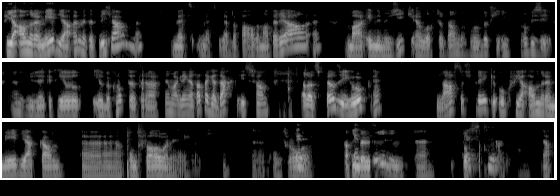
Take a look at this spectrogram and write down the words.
via andere media, hè, met het lichaam, hè, met, met, met bepaalde materialen. Hè, maar in de muziek hè, wordt er dan bijvoorbeeld geïmproviseerd. Hè. Dus nu zeg ik het heel, heel beknopt, uiteraard. Hè, maar ik denk dat dat de gedachte is van dat het spel zich ook, hè, naast het spreken, ook via andere media kan uh, ontvouwen, eigenlijk. Uh, ontrollen. Dat die beweging uh, tot stand kan komen. Ja.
